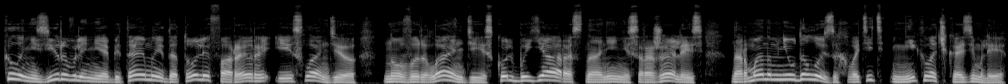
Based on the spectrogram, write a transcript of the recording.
колонизировали необитаемые дотоле Фареры и Исландию, но в Ирландии, сколь бы яростно они не сражались, норманам не удалось захватить ни клочка земли.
